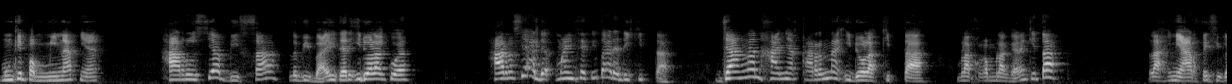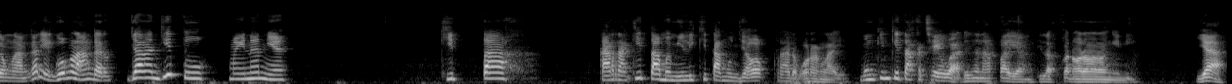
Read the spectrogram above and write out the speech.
mungkin peminatnya harusnya bisa lebih baik dari idola gue harusnya ada mindset itu ada di kita. Jangan hanya karena idola kita melakukan pelanggaran kita lah ini artis juga melanggar ya gue melanggar. Jangan gitu mainannya. Kita karena kita memiliki tanggung jawab terhadap orang lain. Mungkin kita kecewa dengan apa yang dilakukan orang-orang ini. Ya,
